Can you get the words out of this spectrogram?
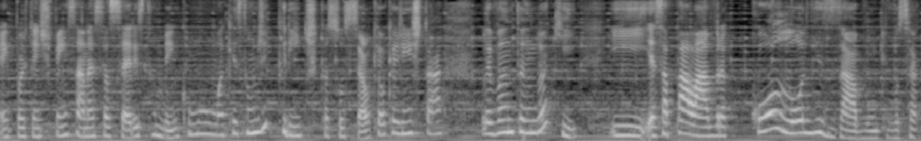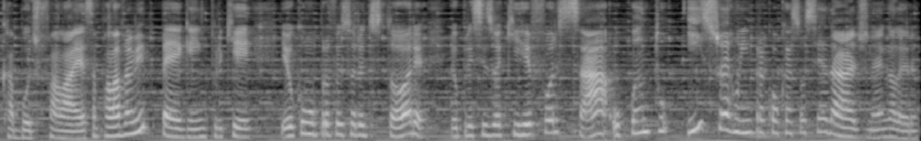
é, importante pensar nessas séries também como uma questão de crítica social, que é o que a gente está levantando aqui. E essa palavra colonizavam que você acabou de falar, essa palavra me pega, hein? Porque eu, como professora de história, eu preciso aqui reforçar o quanto isso é ruim para qualquer sociedade, né, galera?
